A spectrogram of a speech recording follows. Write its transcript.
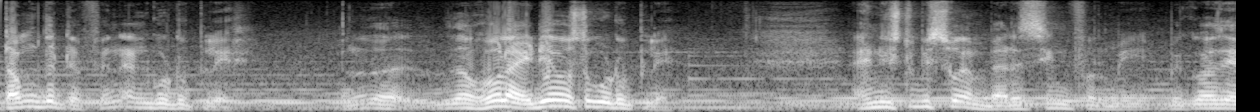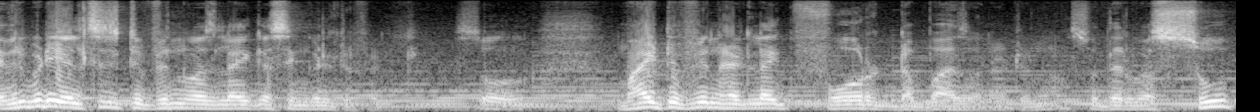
dump the tiffin, and go to play. You know, the, the whole idea was to go to play. And it used to be so embarrassing for me because everybody else's tiffin was like a single tiffin. So my tiffin had like four dabbas on it, you know. So there was soup,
